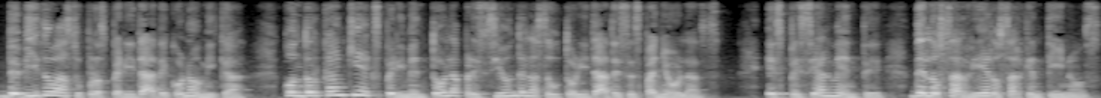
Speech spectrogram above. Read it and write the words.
Debido a su prosperidad económica, Condorcanqui experimentó la presión de las autoridades españolas, especialmente de los arrieros argentinos,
